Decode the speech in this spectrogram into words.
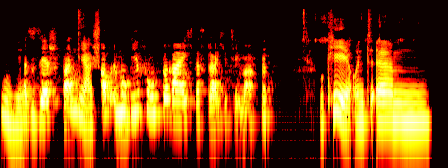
Mhm. Also sehr spannend. Ja, spannend. Auch im Mobilfunkbereich das gleiche Thema. Okay, und ähm,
